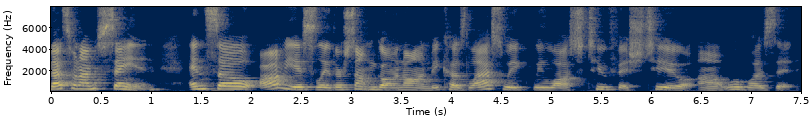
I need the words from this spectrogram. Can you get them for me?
That's what I'm saying. And so obviously there's something going on because last week we lost two fish too. Uh, what was it?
